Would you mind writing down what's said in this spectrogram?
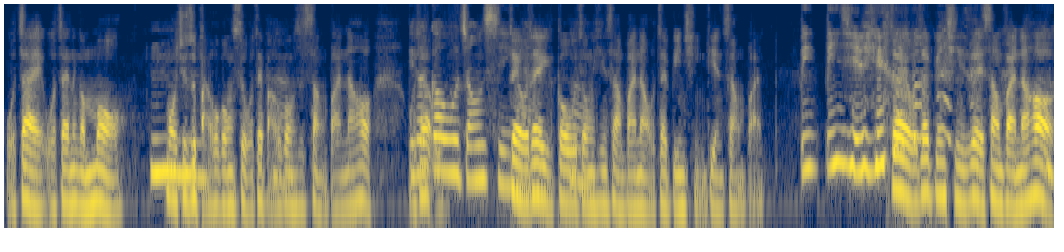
我在我在那个 mall，mall、嗯、就是百货公司，我在百货公司上班。嗯、然后我在一个购物中心。对，我在一个购物中心上班。那、嗯、我在冰淇淋店上班。冰 冰淇淋，对，我在冰淇淋这里上班，然后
